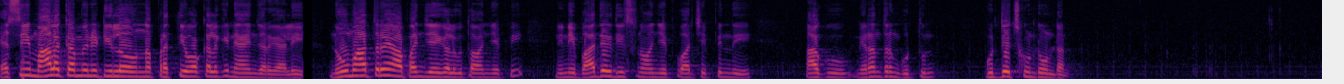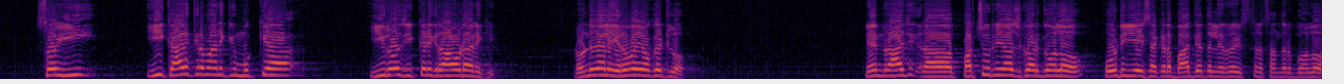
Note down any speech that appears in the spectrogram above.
ఎస్సీ మాల కమ్యూనిటీలో ఉన్న ప్రతి ఒక్కరికి న్యాయం జరగాలి. నువ్వు మాత్రమే ఆ పని చేయగలుగుతావు అని చెప్పి నేను ఈ బాధ్యత తీసుకున్నావు అని చెప్పి వారు చెప్పింది నాకు నిరంతరం గుర్తు గుర్తెచ్చుకుంటూ ఉంటాను. సో ఈ ఈ కార్యక్రమానికి ముఖ్య ఈరోజు ఇక్కడికి రావడానికి రెండు వేల ఇరవై ఒకటిలో నేను రాజ పర్చూరు నియోజకవర్గంలో పోటీ చేసి అక్కడ బాధ్యతలు నిర్వహిస్తున్న సందర్భంలో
